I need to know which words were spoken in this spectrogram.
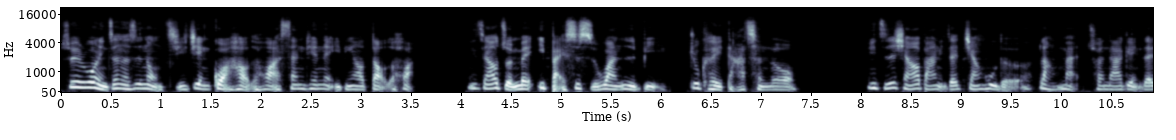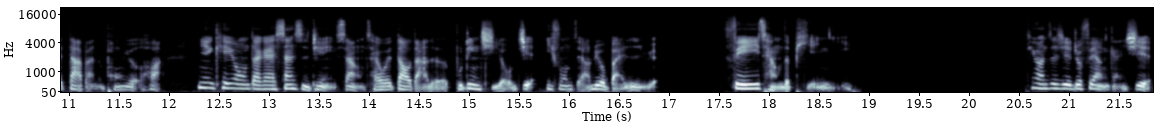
所以，如果你真的是那种急件挂号的话，三天内一定要到的话，你只要准备一百四十万日币就可以达成了哦。你只是想要把你在江户的浪漫传达给你在大阪的朋友的话，你也可以用大概三十天以上才会到达的不定期邮件，一封只要六百日元，非常的便宜。听完这些，就非常感谢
